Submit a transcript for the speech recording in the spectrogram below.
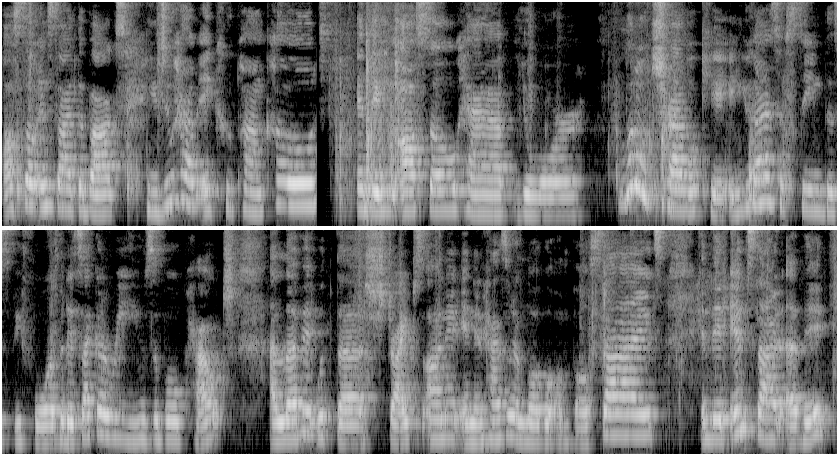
Also inside the box, you do have a coupon code and then you also have your little travel kit and you guys have seen this before but it's like a reusable pouch. I love it with the stripes on it and it has their logo on both sides. And then inside of it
